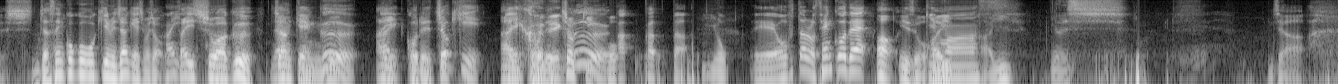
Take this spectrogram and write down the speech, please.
よし。じゃあ先行後攻決めるじゃんけんしましょう、はい。最初はグー。じゃんけんグー、あいこでチョキ。あいここででチョキ。お。あ、勝った。よ。っえー、お二人先行で。あいいですよ。いきます。はい。よし。じゃあ。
